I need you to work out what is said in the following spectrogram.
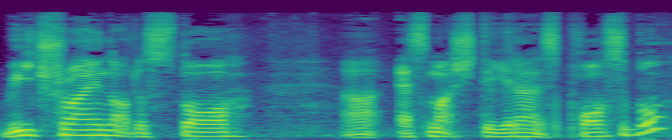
We try not to store uh, as much data as possible.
